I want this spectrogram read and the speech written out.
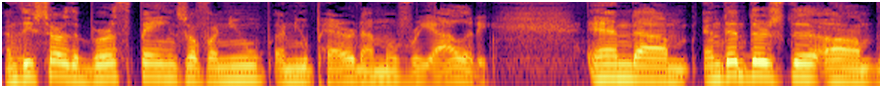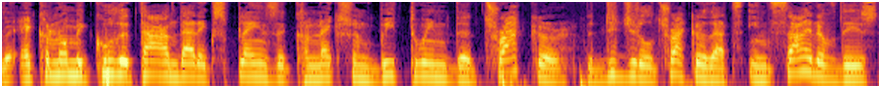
and these are the birth pains of a new a new paradigm of reality and um, and then there's the um, the economic coup d'état, that explains the connection between the tracker, the digital tracker that's inside of this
